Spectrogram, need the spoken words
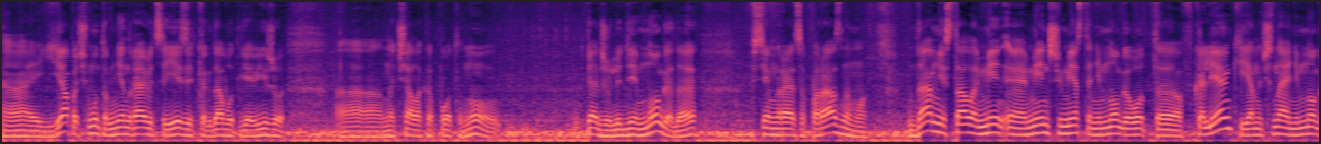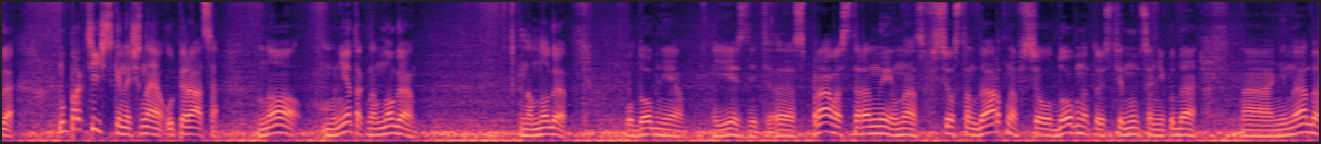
А, я почему-то, мне нравится ездить, когда вот я вижу э, начало капота. Ну, опять же, людей много, да, всем нравится по-разному. Да, мне стало э, меньше места немного вот э, в коленке, я начинаю немного, ну практически начинаю упираться, но мне так намного, намного удобнее ездить. Э, с правой стороны у нас все стандартно, все удобно, то есть тянуться никуда а, не надо.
